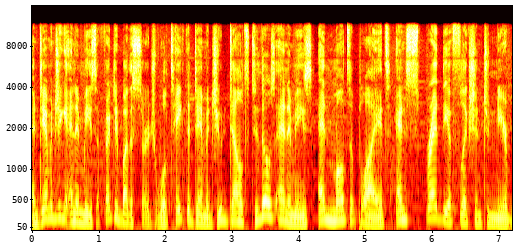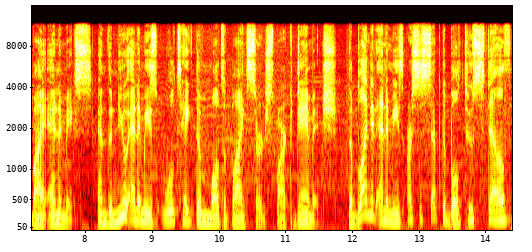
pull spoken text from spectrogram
and damaging enemies affected by the surge will take the damage you dealt to those enemies and multiply it and spread the affliction to nearby enemies, and the new enemies will take the multiplied Surge Spark damage. The blinded enemies are susceptible to stealth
